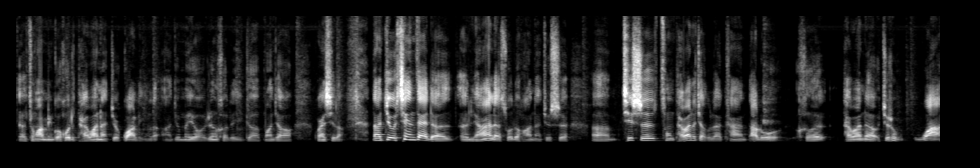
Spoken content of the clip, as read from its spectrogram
呃中华民国或者台湾呢就挂零了啊，就没有任何的一个邦交关系了。那就现在的呃两岸来说的话呢，就是呃其实从台湾的角度来看，大陆和台湾的就是挖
